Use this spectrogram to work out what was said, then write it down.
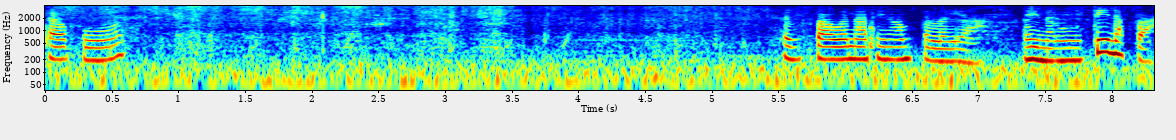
Tapos, sagpawan natin ang palaya. Ay, ng tinapa.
